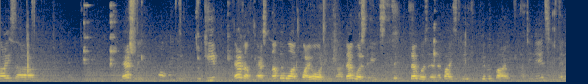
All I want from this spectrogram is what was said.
I uh, Ashley to keep Adam as number one priority. Uh, that was a that was an advice given by Auntie Nancy many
